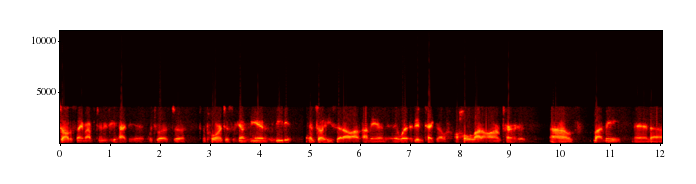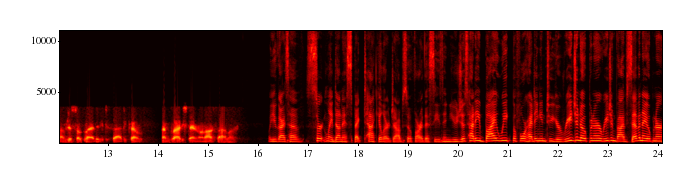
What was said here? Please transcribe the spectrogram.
saw the same opportunity I did, which was to, to pour into some young men who need it. And so he said, "Oh, I'm in." It, it didn't take a, a whole lot of arm turning um, by me, and uh, I'm just so glad that he decided to come. I'm glad he's standing on our sideline. Well, you guys have certainly done a spectacular job so far this season. You just had a bye week before heading into your region opener, Region 5 7A opener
